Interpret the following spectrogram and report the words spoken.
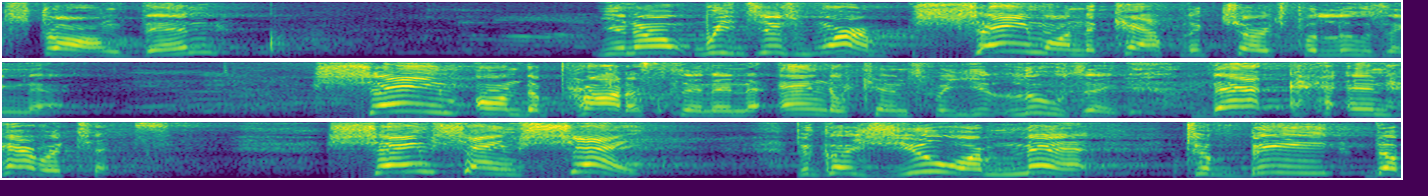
strong then. You know, we just weren't. Shame on the Catholic Church for losing that. Shame on the Protestant and the Anglicans for losing that inheritance. Shame, shame, shame. Because you are meant to be the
